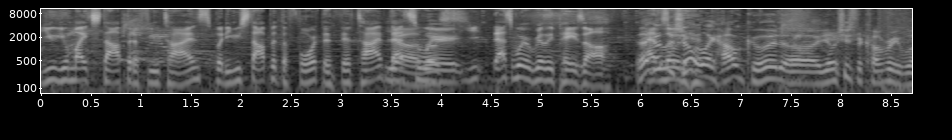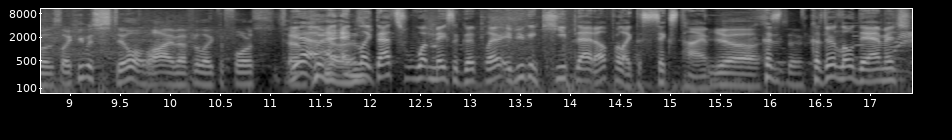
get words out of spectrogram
You you might stop it a few times, but if you stop it the fourth and fifth time, Yeah, that's where those- you, that's where it really pays off. And that goes to show like how good uh, Yoshi's recovery was. Like he was still alive after like the fourth attempt. Yeah, and, and like that's what makes a good player. If you can keep that up for like the sixth time, yeah, because exactly. because they're low damage,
